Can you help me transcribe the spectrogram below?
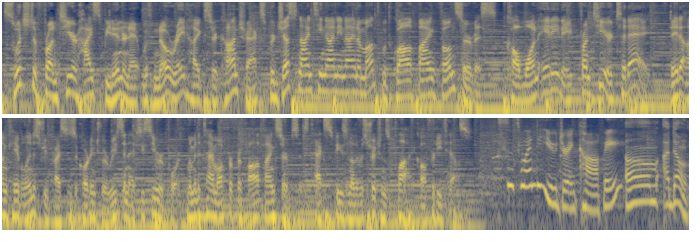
Switch to Frontier High Speed Internet with no rate hikes or contracts for just $19.99 a month with qualifying phone service. Call 1 888 Frontier today. Data on cable industry prices according to a recent FCC report. Limited time offer for qualifying services. Taxes, fees, and other restrictions apply. Call for details. Since when do you drink coffee? Um, I don't.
